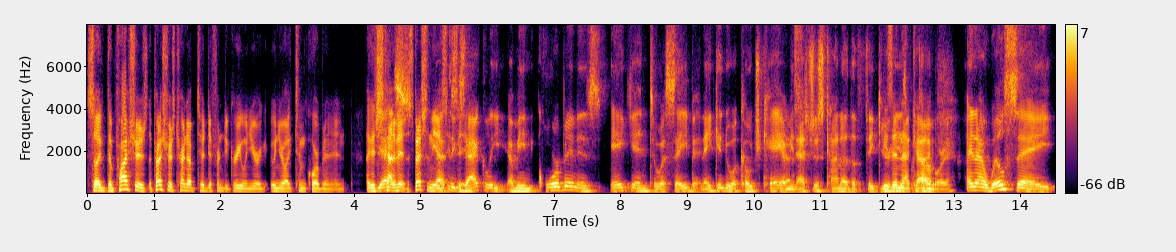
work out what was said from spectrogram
so like the pressures, the pressure is turned up to a different degree when you're when you're like Tim Corbin and like it's just kind of it, especially in the that's SEC. exactly. I mean, Corbin is akin to a Saban, akin to a Coach K. Yes. I mean, that's just kind of the figure he's in that become. category. And I will say,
